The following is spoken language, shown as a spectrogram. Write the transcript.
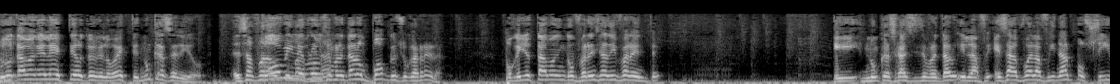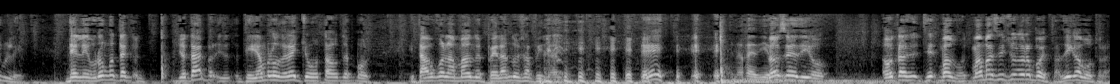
Uno estaba en el este, otro en el oeste, nunca se dio. Esa fue la Kobe y LeBron final. se enfrentaron poco en su carrera, porque ellos estaban en conferencias diferentes y nunca casi se enfrentaron. Y la, esa fue la final posible de LeBron contra. Yo estaba, teníamos los derechos votados de por y estaba con la mano esperando esa final. ¿Eh? No se dio. No se dio. Otra, vamos, más sección de respuesta, diga otra.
